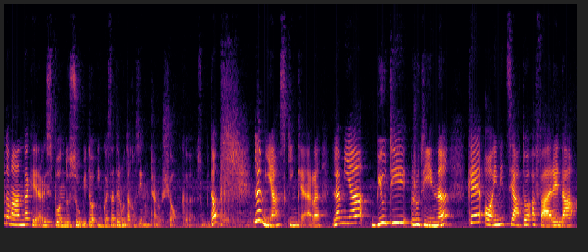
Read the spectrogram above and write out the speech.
domanda che rispondo subito in questa tenuta così non c'è lo shock subito. La mia skincare, la mia beauty routine che ho iniziato a fare da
